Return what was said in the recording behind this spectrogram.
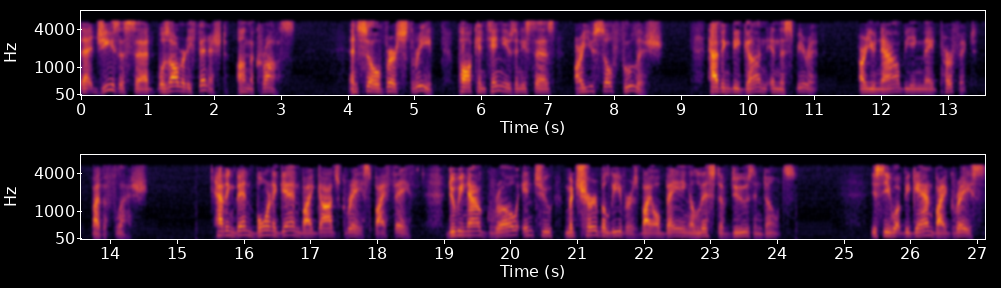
that Jesus said was already finished on the cross. And so, verse 3, Paul continues and he says, Are you so foolish? Having begun in the Spirit, are you now being made perfect by the flesh? Having been born again by God's grace, by faith, do we now grow into mature believers by obeying a list of do's and don'ts? You see, what began by grace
